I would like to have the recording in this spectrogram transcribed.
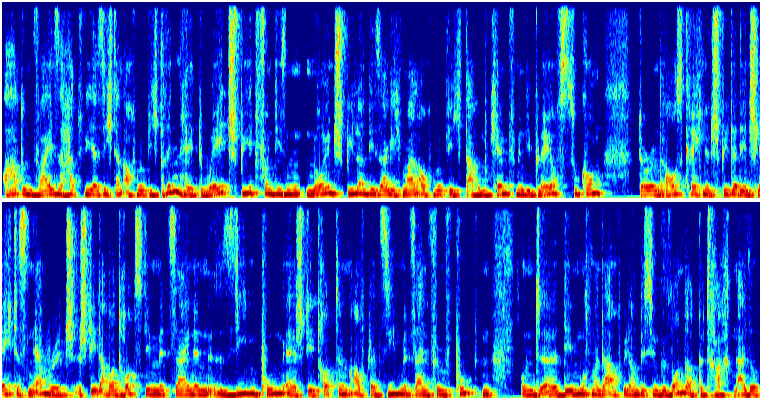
Art und Weise hat, wie er sich dann auch wirklich drin hält. Wade spielt von diesen neuen Spielern, die, sage ich mal, auch wirklich darum kämpfen, in die Playoffs zu kommen. Durant rausgerechnet spielt er den schlechtesten Average, steht aber trotzdem mit seinen sieben Punkten, er steht trotzdem auf Platz sieben mit seinen fünf Punkten und äh, den muss man da auch wieder ein bisschen gesondert betrachten. Also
